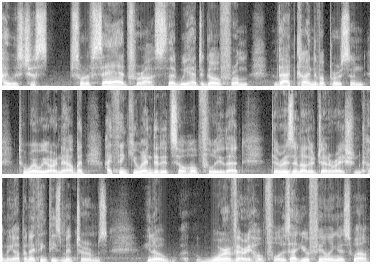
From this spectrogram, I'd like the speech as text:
I was just sort of sad for us that we had to go from that kind of a person to where we are now. But I think you ended it so hopefully that there is another generation coming up. And I think these midterms, you know, were very hopeful. Is that your feeling as well?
